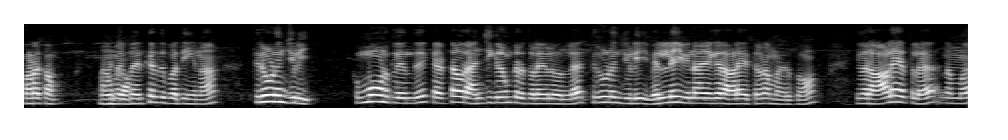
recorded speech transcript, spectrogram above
வணக்கம். நம்ம இப்போ இருக்கிறது பார்த்தீங்கன்னா திருவுளஞ்சுழி கும்பகோணத்துலேருந்து கரெக்டாக ஒரு அஞ்சு கிலோமீட்டர் தொலைவில் உள்ள திருவுளஞ்சுழி வெள்ளை விநாயகர் ஆலயத்தில் நம்ம இருக்கோம். இவர் ஆலயத்தில் நம்ம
